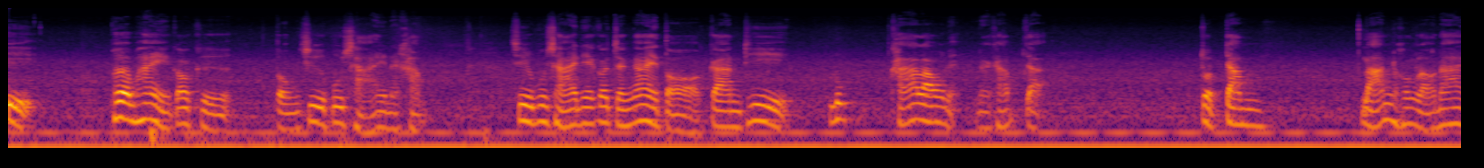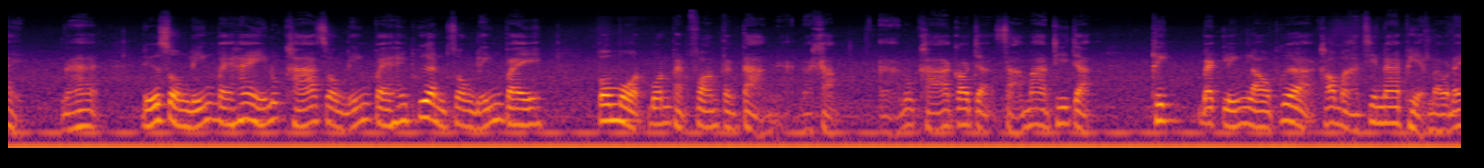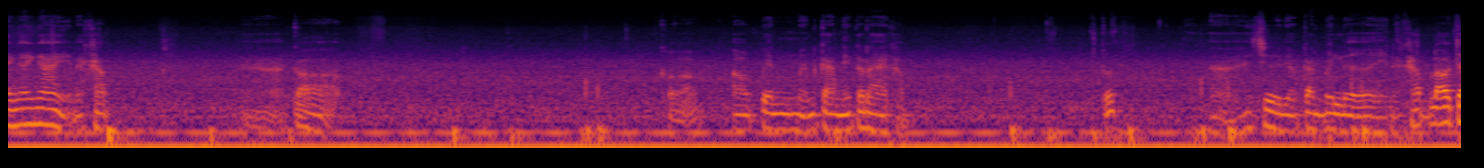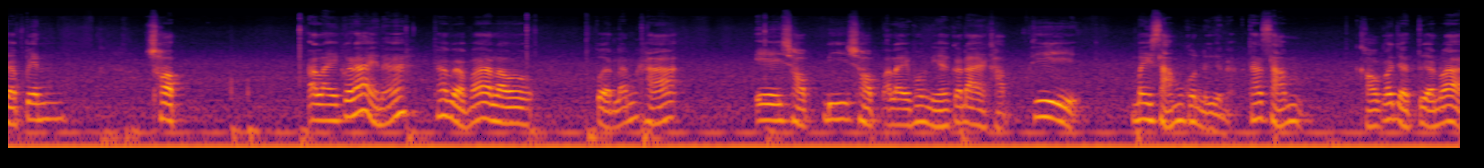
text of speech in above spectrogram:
เพิ่มให้ก็คือตรงชื่อผู้ใช้นะครับ ชื่อผู้ใช้เนี่ยก็จะง่ายต่อการที่ลูกค้าเราเนี่ยนะครับ จะจดจำร้านของเราได้นะฮะหรือส่งลิงก์ไปให้ลูกค้าส่งลิงก์ไปให้เพื่อนส่งลิงก์ไปโปรโมทบนแพลตฟอร์มต่างๆเนี่ยนะครับ ลูกค้าก็จะสามารถที่จะคลิกแบ็กลิงก์เราเพื่อเข้ามาที่หน้าเพจเราได้ง่าย ๆนะครับก็ก็เอาเป็นเหมือนกันนี้ก็ได้ครับปึ๊บให้ชื่อเดียวกันไปเลยนะครับ เราจะเป็นช็อปอะไรก็ได้นะ ถ้าแบบว่าเราเปิดร้านค้า A shop B shop อะไรพวกนี้ก็ได้ครับ ที่ไม่ซ้ำคนอื่นอะถ้าซ้ำเขาก็จะเตือนว่า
